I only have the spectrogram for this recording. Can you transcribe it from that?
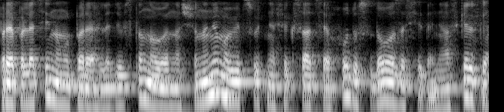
при апеляційному перегляді встановлено, що на ньому відсутня фіксація ходу судового засідання, оскільки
